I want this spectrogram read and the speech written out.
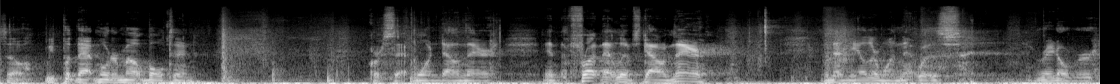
so we put that motor mount bolt in. Of course, that one down there in the front that lives down there, and then the other one that was right over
